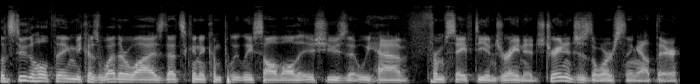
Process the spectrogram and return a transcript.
let's do the whole thing because weather wise, that's going to completely solve all the issues that we have from safety and drainage. Drainage is the worst thing out there.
